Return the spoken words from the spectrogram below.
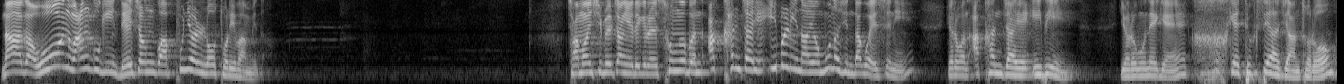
나아가 온 왕국이 내전과 분열로 돌입합니다. 잠언 11장에 이르기를 성읍은 악한 자의 입을 인하여 무너진다고 했으니 여러분 악한 자의 입이 여러분에게 크게 득세하지 않도록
